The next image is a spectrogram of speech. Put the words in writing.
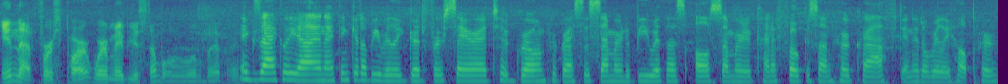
in that first part where maybe you stumbled a little bit, right? exactly, yeah. And I think it'll be really good for Sara to grow and progress this summer, to be with us all summer, to kind of focus on her craft, and it'll really help her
